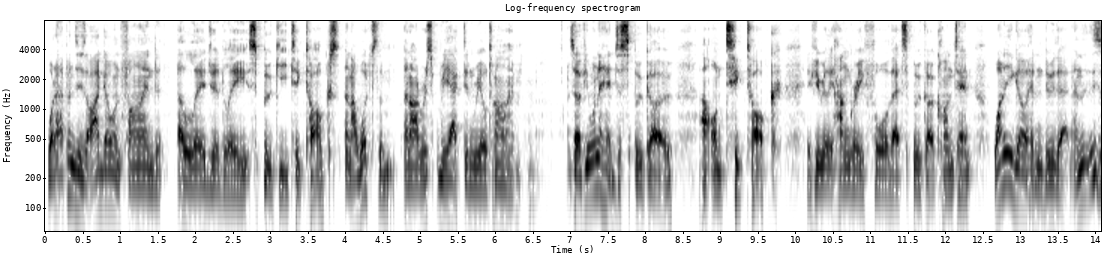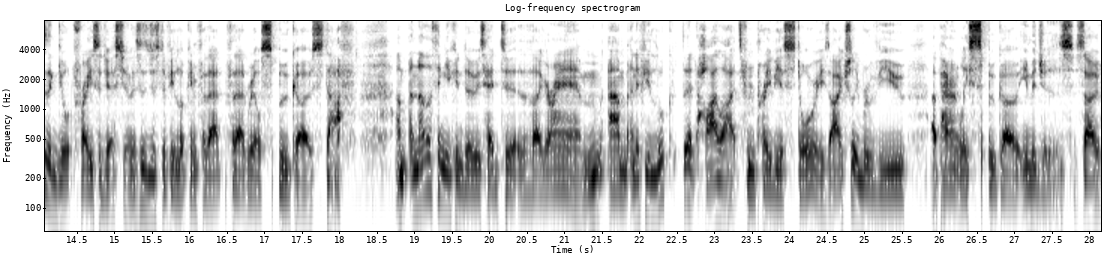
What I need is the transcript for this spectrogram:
What happens is I go and find allegedly spooky TikToks and I watch them and I re- react in real time. So if you want to head to Spooko uh, on TikTok, if you're really hungry for that Spooko content, why don't you go ahead and do that? And this is a guilt-free suggestion. This is just if you're looking for that for that real Spooko stuff. Um, another thing you can do is head to the gram, um, and if you look at highlights from previous stories, I actually review apparently Spooko images. So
